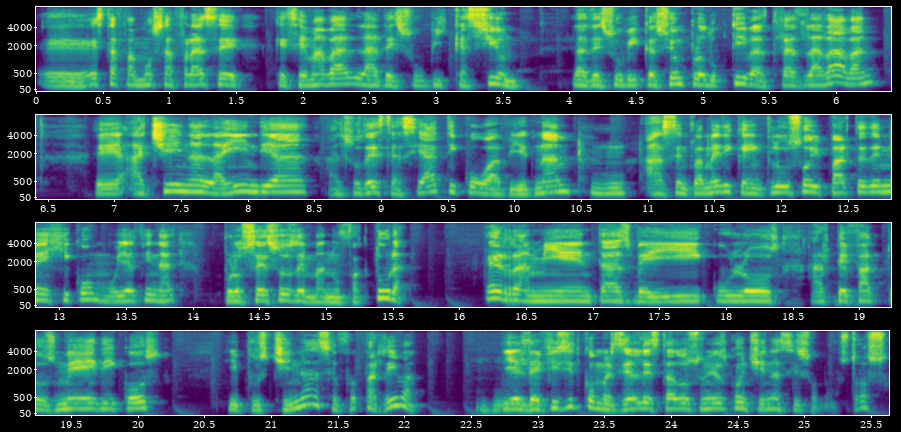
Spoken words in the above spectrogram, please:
esta famosa frase que se llamaba la desubicación, la desubicación productiva. Trasladaban eh, a China, la India, al sudeste asiático, a Vietnam, a Centroamérica incluso y parte de México, muy al final, procesos de manufactura. Herramientas, vehículos, artefactos médicos. Y pues China se fue para arriba. Y el déficit comercial de Estados Unidos con China se hizo monstruoso.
